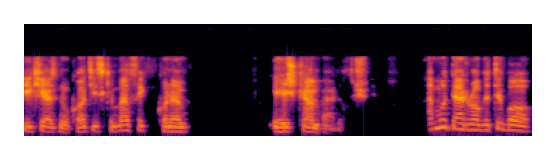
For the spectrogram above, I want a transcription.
یکی از نکاتی است که من فکر کنم بهش کم پرداخته شده. اما در رابطه با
